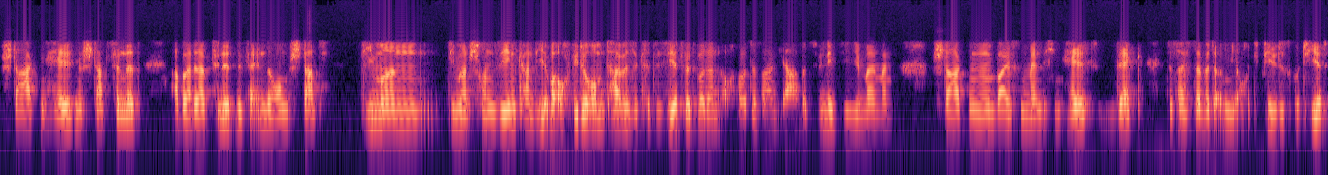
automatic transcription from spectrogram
starken Helden stattfindet, aber da findet eine Veränderung statt, die man, die man schon sehen kann, die aber auch wiederum teilweise kritisiert wird, weil dann auch Leute sagen, ja, aber jetzt nimmt hier meinen, meinen starken, weißen, männlichen Held weg. Das heißt, da wird irgendwie auch viel diskutiert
